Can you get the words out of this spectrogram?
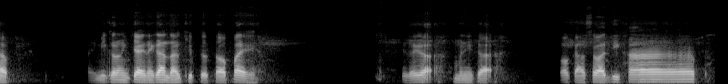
ครับให้มีกำลังใจในการทำคลิปต่อไปจะได้ก็วันนี้ก็ขอกาวสวัสดีครับ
